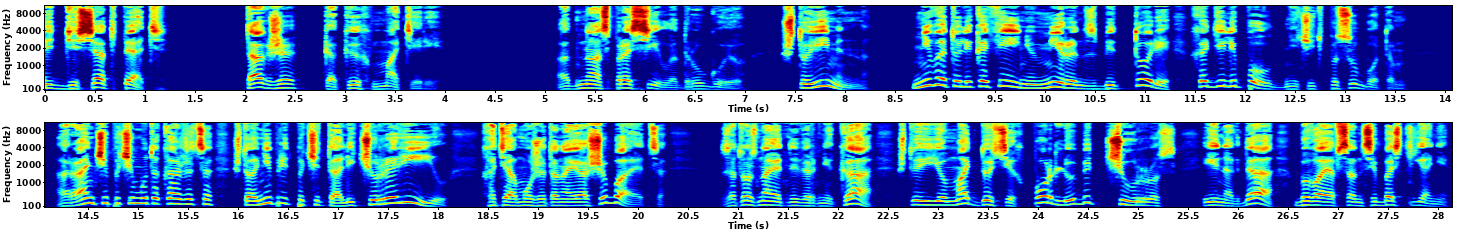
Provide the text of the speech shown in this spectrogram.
Пятьдесят пять. Так же, как их матери. Одна спросила другую, что именно, не в эту ли кофейню Мирен с Биттори ходили полдничать по субботам, а раньше почему-то кажется, что они предпочитали чуррерию, хотя, может, она и ошибается, зато знает наверняка, что ее мать до сих пор любит чуррос и иногда, бывая в Сан-Себастьяне,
